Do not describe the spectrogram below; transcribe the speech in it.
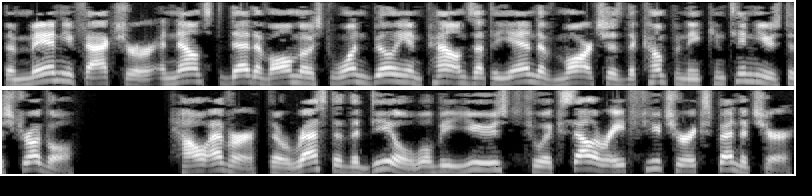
The manufacturer announced debt of almost £1 billion at the end of March as the company continues to struggle. However, the rest of the deal will be used to accelerate future expenditure.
